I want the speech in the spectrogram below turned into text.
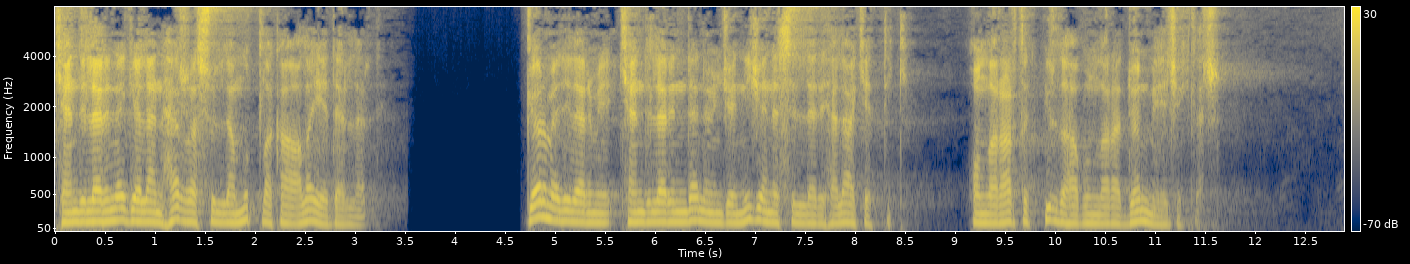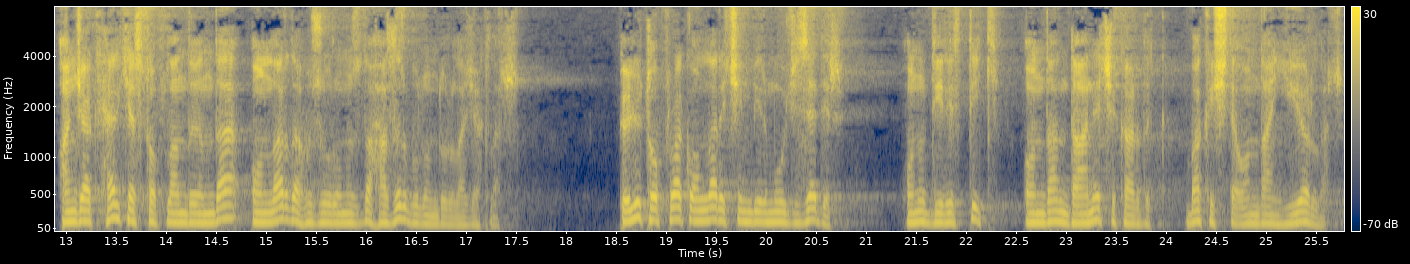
kendilerine gelen her Resulle mutlaka alay ederlerdi. Görmediler mi kendilerinden önce nice nesilleri helak ettik. Onlar artık bir daha bunlara dönmeyecekler. Ancak herkes toplandığında onlar da huzurumuzda hazır bulundurulacaklar. Ölü toprak onlar için bir mucizedir. Onu dirilttik, ondan dane çıkardık. Bak işte ondan yiyorlar.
